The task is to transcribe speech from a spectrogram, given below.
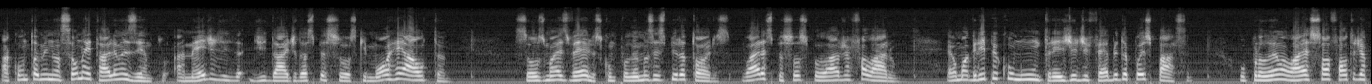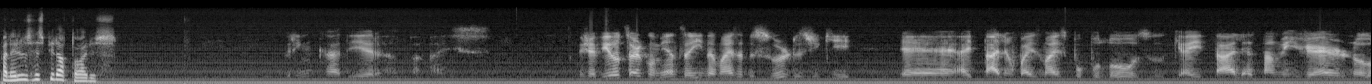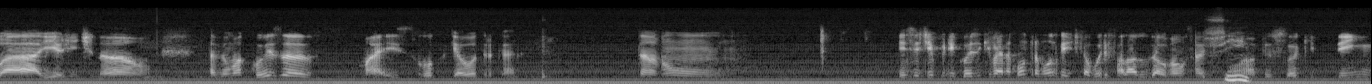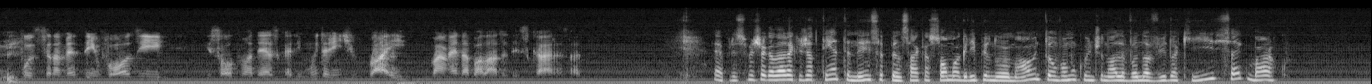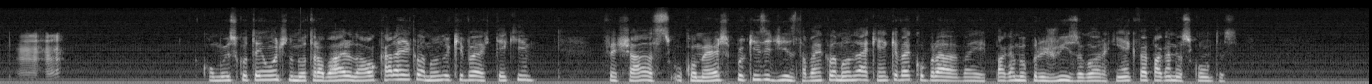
A contaminação na Itália é um exemplo. A média de idade das pessoas que morrem é alta. São os mais velhos, com problemas respiratórios. Várias pessoas por lá já falaram. É uma gripe comum, três dias de febre e depois passa. O problema lá é só a falta de aparelhos respiratórios. Brincadeira. Eu já vi outros argumentos ainda mais absurdos de que é, a Itália é um país mais populoso, que a Itália tá no inverno lá e a gente não. Sabe, uma coisa mais louca que a outra, cara. Então, esse tipo de coisa que vai na contramão do que a gente acabou de falar do Galvão, sabe? Sim. Uma pessoa que tem posicionamento, tem voz e, e solta uma dessa, cara. E muita gente vai, vai na balada desse cara, sabe? É, principalmente a galera que já tem a tendência a pensar que é só uma gripe normal, então vamos continuar levando a vida aqui e segue barco. Uhum. Como eu escutei ontem no meu trabalho lá, o cara reclamando que vai ter que fechar o comércio por 15 dias. Tava reclamando, ah, quem é que vai cobrar, vai pagar meu prejuízo agora? Quem é que vai pagar minhas contas?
